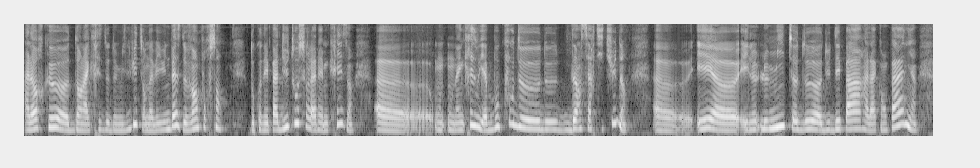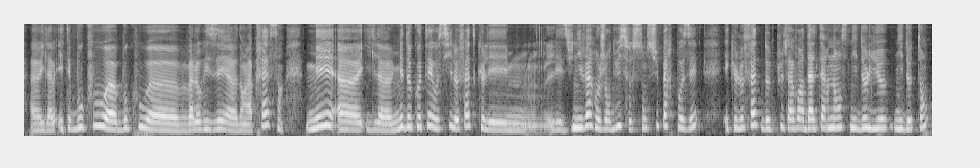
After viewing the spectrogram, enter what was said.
alors que dans la crise de 2008, on avait eu une baisse de 20%. Donc, on n'est pas du tout sur la même crise. on, a une crise où il y a beaucoup de d'incertitudes. Euh, et, le, mythe de, du départ à la campagne, il a été beaucoup, beaucoup valorisé dans la presse, mais il met de côté aussi le fait que les, les univers aujourd'hui se sont superposés et que le fait de ne plus avoir d'alternance ni de lieu ni de temps,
